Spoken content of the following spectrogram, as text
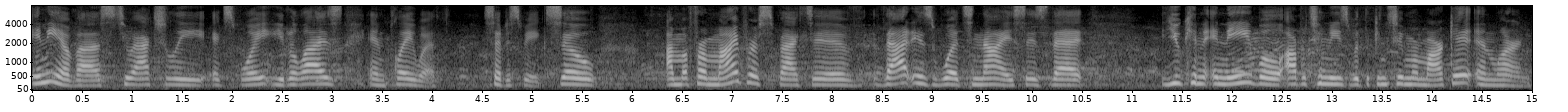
any of us, to actually exploit, utilize, and play with so to speak. So um, from my perspective, that is what's nice, is that you can enable opportunities with the consumer market and learn.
